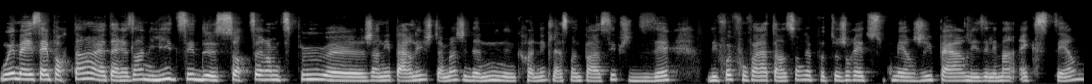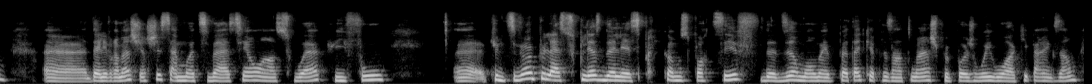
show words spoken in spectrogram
Oui, mais c'est important, euh, tu as raison, Amélie, tu sais, de sortir un petit peu. Euh, j'en ai parlé justement, j'ai donné une chronique la semaine passée, puis je disais, des fois, il faut faire attention de ne pas toujours être submergé par les éléments externes, euh, d'aller vraiment chercher sa motivation en soi. Puis il faut cultiver un peu la souplesse de l'esprit comme sportif, de dire, bon, ben, peut-être que présentement, je ne peux pas jouer au hockey, par exemple,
